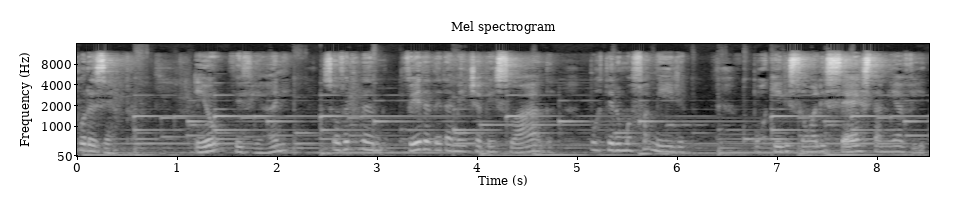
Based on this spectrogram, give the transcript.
Por exemplo, eu, Viviane, sou verdadeiramente abençoada por ter uma família, porque eles são o alicerce da minha vida.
